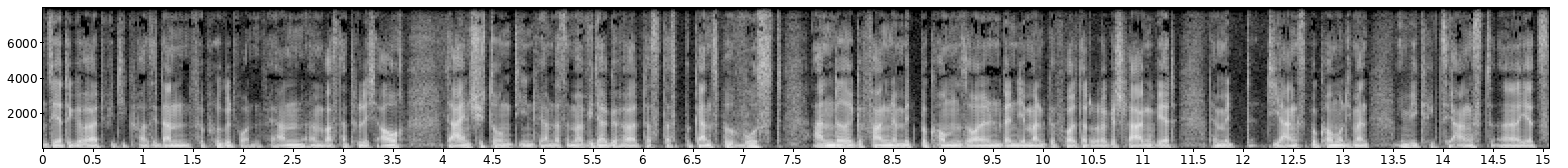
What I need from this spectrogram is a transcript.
Und sie hätte gehört, wie die quasi dann verprügelt worden wären, ähm, was natürlich auch der Einschüchterung dient. Wir haben das immer wieder gehört, dass das ganz bewusst andere Gefangene mitbekommen sollen, wenn jemand gefoltert oder geschlagen wird, damit die Angst bekommen. Und ich meine, irgendwie kriegt sie Angst äh, jetzt,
